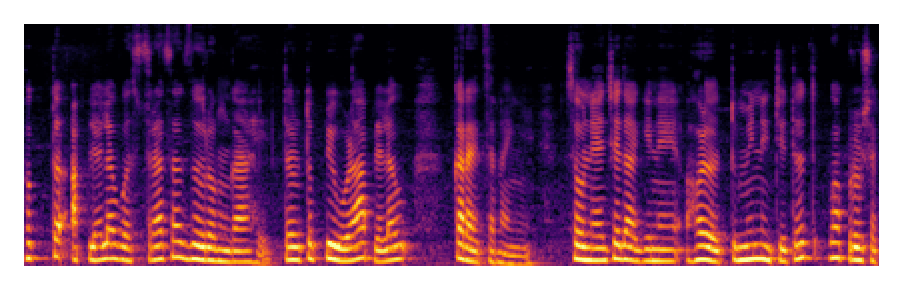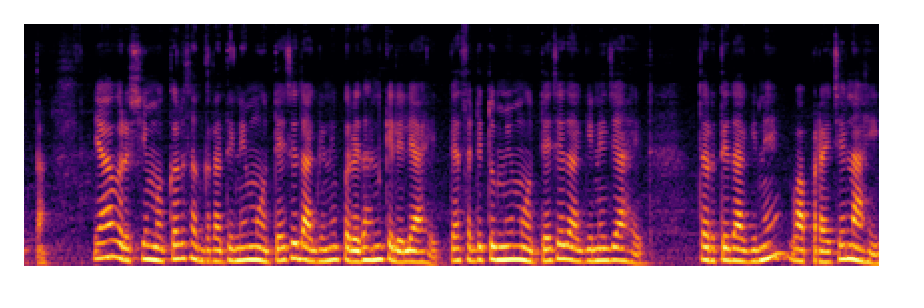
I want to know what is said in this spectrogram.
फक्त आपल्याला वस्त्राचा जो रंग आहे तर तो पिवळा आपल्याला करायचा नाही आहे सोन्याचे दागिने हळद तुम्ही निश्चितच वापरू शकता. यावर्षी मकर संक्रांतीने मोत्याचे दागिने परिधान केलेले आहेत. त्यासाठी तुम्ही मोत्याचे दागिने जे आहेत तर ते दागिने वापरायचे नाहीत.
